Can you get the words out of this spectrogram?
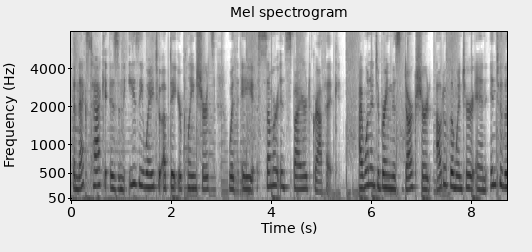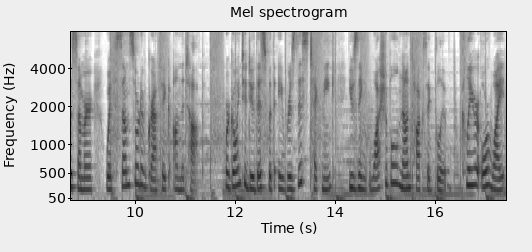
The next hack is an easy way to update your plain shirts with a summer-inspired graphic. I wanted to bring this dark shirt out of the winter and into the summer with some sort of graphic on the top. We're going to do this with a resist technique using washable non-toxic glue. Clear or white,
